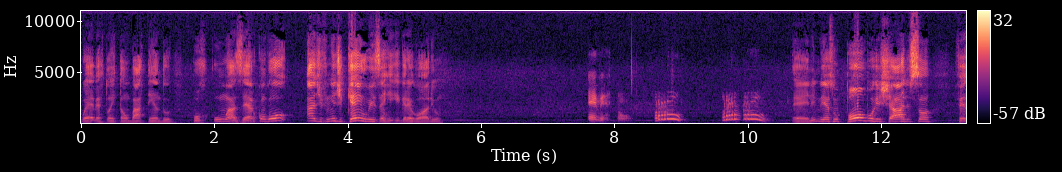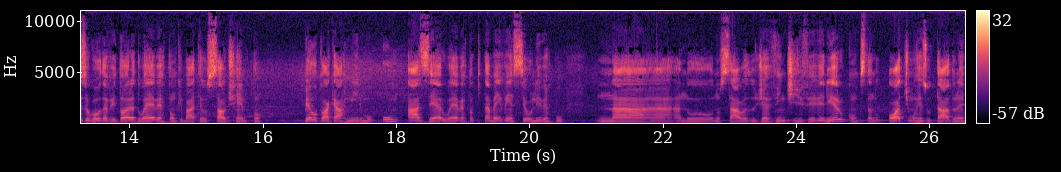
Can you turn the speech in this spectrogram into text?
O Everton então batendo por 1 a 0 com gol Adivinha de quem, Luiz Henrique Gregório? Everton. É ele mesmo, Pombo Richarlison fez o gol da vitória do Everton que bateu o Southampton pelo placar mínimo 1 a 0. O Everton que também venceu o Liverpool na no, no sábado, dia 20 de fevereiro, conquistando ótimo resultado, né?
